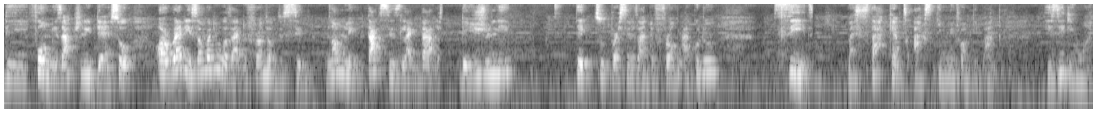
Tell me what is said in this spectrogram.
the foam is actually there. So already somebody was at the front of the seat normally taxis like that they usually take two persons at the front. I couldn't see it. My sister kept asking me from the back is it the one?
